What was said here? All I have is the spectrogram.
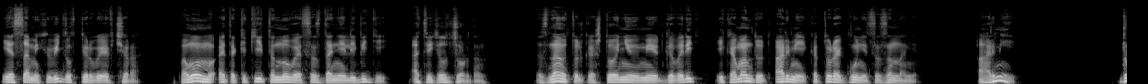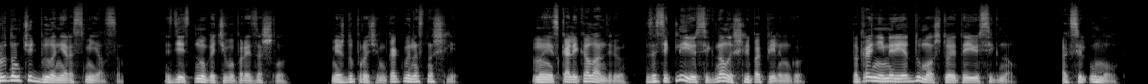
«Я сам их увидел впервые вчера. По-моему, это какие-то новые создания лебедей», – ответил Джордан. «Знаю только, что они умеют говорить и командуют армией, которая гонится за нами». «Армией?» Джордан чуть было не рассмеялся. «Здесь много чего произошло. Между прочим, как вы нас нашли?» «Мы искали Каландрию, засекли ее сигнал и шли по пеленгу. По крайней мере, я думал, что это ее сигнал». Аксель умолк.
